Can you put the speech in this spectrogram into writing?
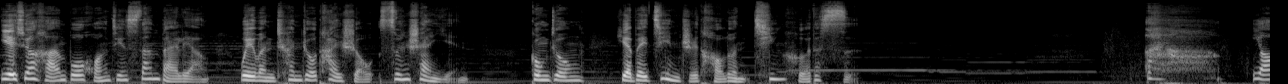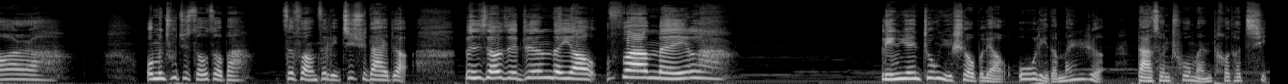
叶宣寒拨黄金三百两。慰问郴州太守孙善隐，宫中也被禁止讨论清河的死。哎呀，瑶儿啊，我们出去走走吧，在房子里继续待着，本小姐真的要发霉了。凌渊终于受不了屋里的闷热，打算出门透透气。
